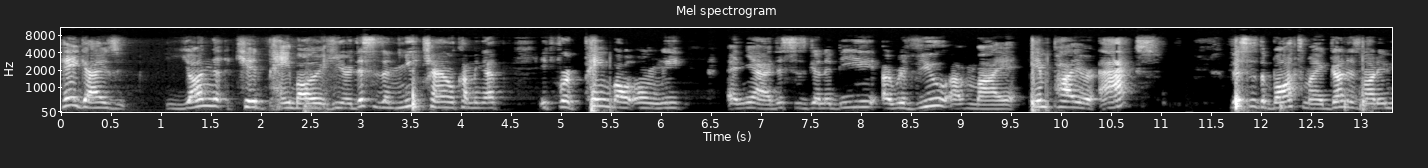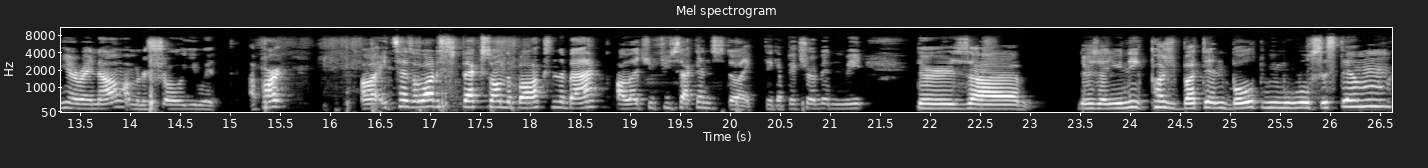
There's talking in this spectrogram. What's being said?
Hey guys, Young Kid Paintballer here. This is a new channel coming up. It's for paintball only. And yeah, this is gonna be a review of my Empire Axe. This is the box. My gun is not in here right now. I'm gonna show you it apart. Uh, it says a lot of specs on the box in the back. I'll let you a few seconds to like take a picture of it and read. There's uh, there's a unique push button bolt removal system.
